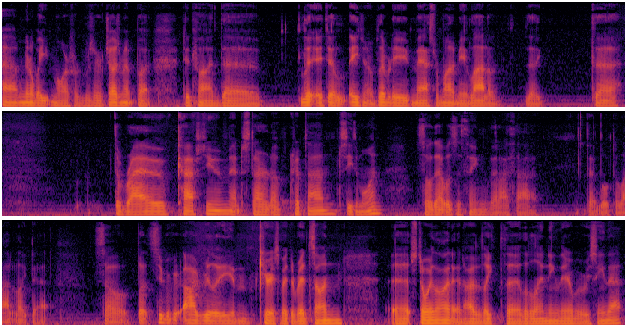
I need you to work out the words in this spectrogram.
Uh, I'm gonna wait more for Reserve Judgment, but did find the the Agent of Liberty mask reminded me a lot of the the the Rao costume at the start of Krypton season one. So that was the thing that I thought that looked a lot like that. So, but super. I really am curious about the Red Sun uh, storyline, and I like the little ending there where we seen that.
